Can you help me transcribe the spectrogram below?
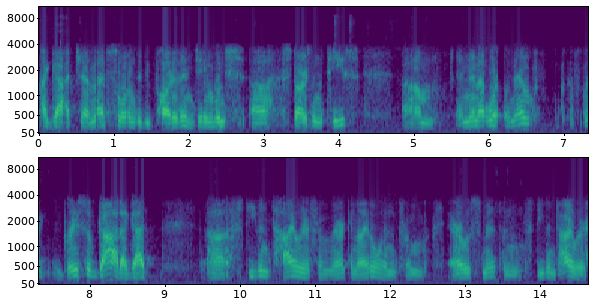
I got uh, Matt Sorum to be part of it and Jane Lynch uh stars in the piece. Um and then I went and then by the grace of God I got uh, Steven Tyler from American Idol and from Aerosmith and Steven Tyler,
